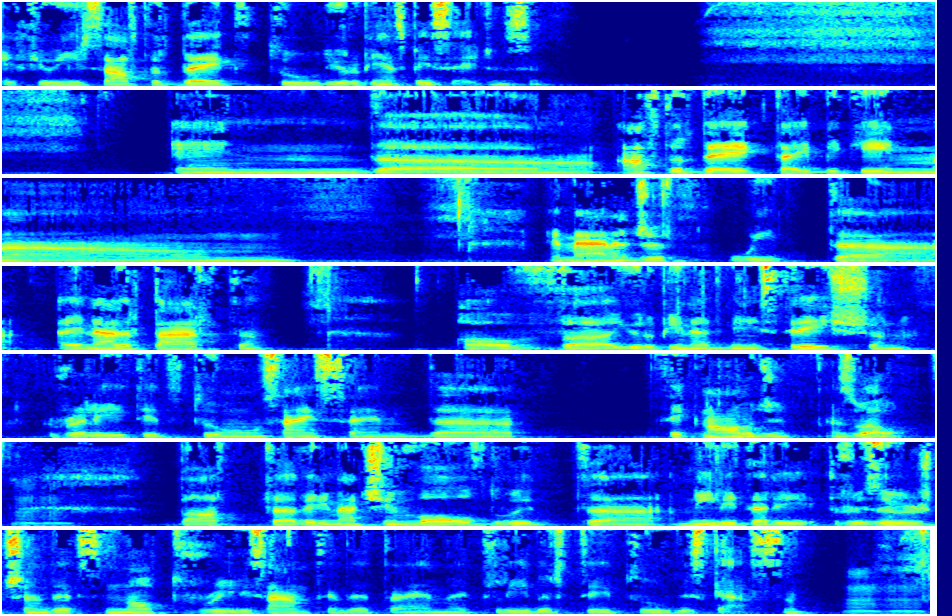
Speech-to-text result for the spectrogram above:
a few years after that to the European Space Agency. And uh, after that, I became um, a manager with uh, another part of uh, European administration related to science and uh, technology as well, mm-hmm. but uh, very much involved with uh, military research, and that's not really something that I am at liberty to discuss. Mm-hmm.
